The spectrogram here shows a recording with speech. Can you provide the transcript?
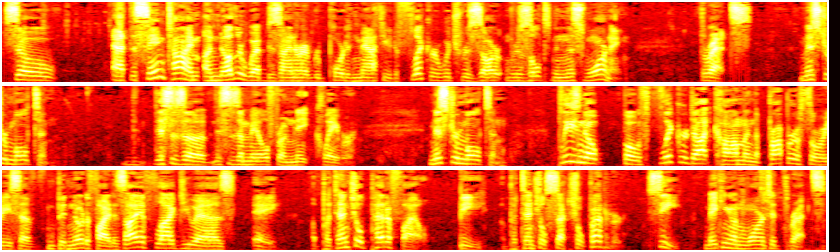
So, at the same time, another web designer had reported Matthew to Flickr, which result, resulted in this warning: threats. Mr. Moulton. Th- This is a this is a mail from Nate Klaber. Mr. Moulton, please note both Flickr.com and the proper authorities have been notified as I have flagged you as a a potential pedophile, b a potential sexual predator, c making unwarranted threats.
